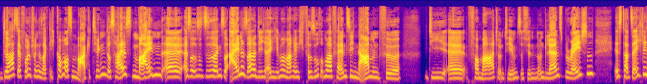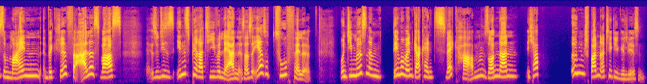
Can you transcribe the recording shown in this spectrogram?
du hast ja vorhin schon gesagt, ich komme aus dem Marketing. Das heißt, mein, äh, also sozusagen so eine Sache, die ich eigentlich immer mache, ich versuche immer fancy Namen für die äh, Formate und Themen zu finden. Und Learnspiration ist tatsächlich so mein Begriff für alles, was so dieses inspirative Lernen ist. Also eher so Zufälle. Und die müssen in dem Moment gar keinen Zweck haben, sondern ich habe irgendeinen spannenden Artikel gelesen.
